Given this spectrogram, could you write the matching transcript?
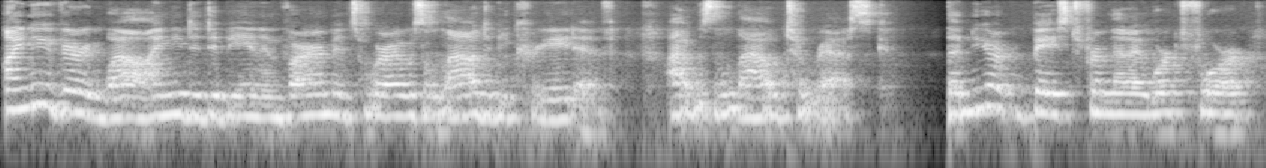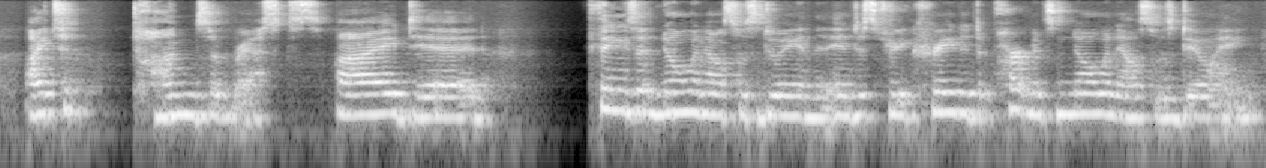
I knew very well I needed to be in environments where I was allowed to be creative. I was allowed to risk. The New York based firm that I worked for, I took tons of risks. I did things that no one else was doing in the industry, created departments no one else was doing.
